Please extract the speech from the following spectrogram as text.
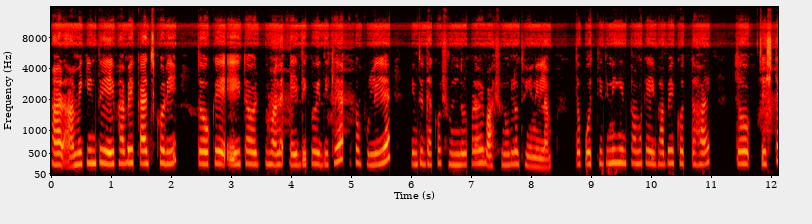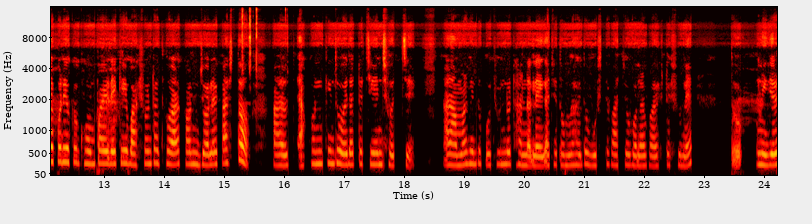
আর আমি কিন্তু এইভাবে কাজ করি তো ওকে এইটা মানে এইদিকে ওইদিকে ওকে ভুলিয়ে কিন্তু দেখো সুন্দর করে আমি বাসনগুলো ধুয়ে নিলাম। তো প্রতিদিনই কিন্তু আমাকে এইভাবেই করতে হয়। তো চেষ্টা করি ওকে ঘুম পাড়ে রেখে বাসনটা ধোয়ার। কারণ জলের কাজ তো, আর এখন কিন্তু ওয়েদারটা চেঞ্জ হচ্ছে। আর আমার কিন্তু প্রচণ্ড ঠান্ডা লেগে গেছে, তোমরা হয়তো বুঝতে পারছ গলার বয়সটা শুনে। তো নিজের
